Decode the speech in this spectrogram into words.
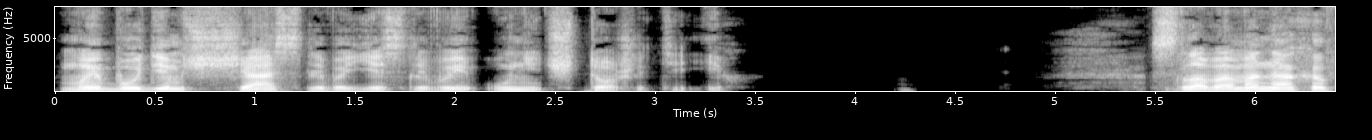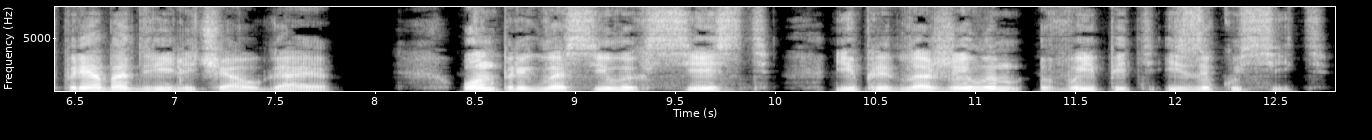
Мы будем счастливы, если вы уничтожите их. Слова монахов приободрили Чаугая. Он пригласил их сесть и предложил им выпить и закусить.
